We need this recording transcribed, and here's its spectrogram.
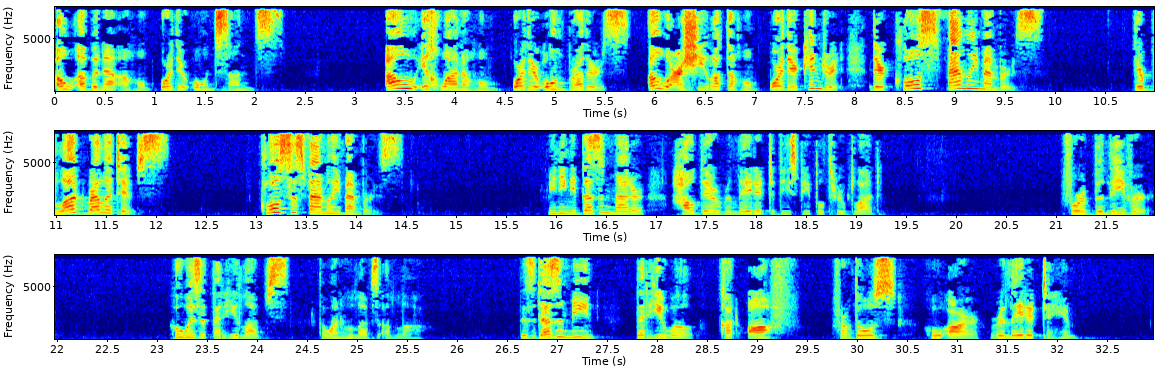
أو أبناءهم or their own sons. أو إخوانهم or their own brothers. أو عشيرتهم or their kindred, their close family members. Their blood relatives. Closest family members. Meaning it doesn't matter how they're related to these people through blood. For a believer, who is it that he loves? The one who loves Allah. This doesn't mean that he will cut off from those who are related to him.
